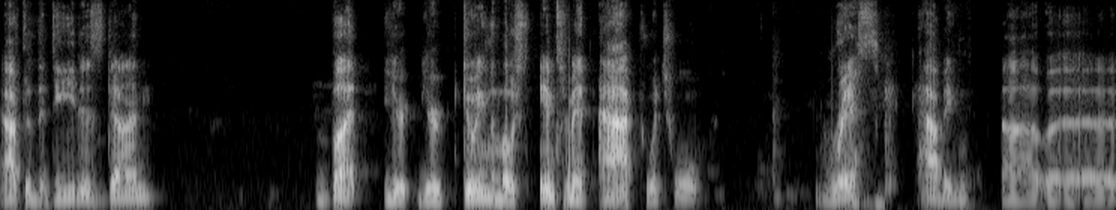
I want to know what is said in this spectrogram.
after the deed is done but you're you're doing the most intimate act which will risk having uh, uh, uh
